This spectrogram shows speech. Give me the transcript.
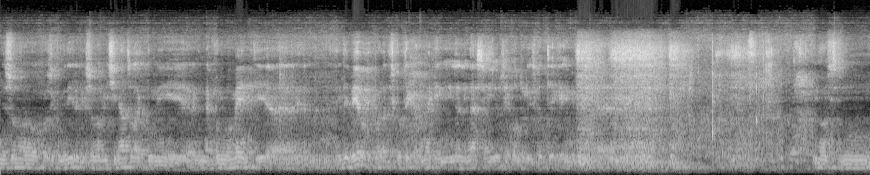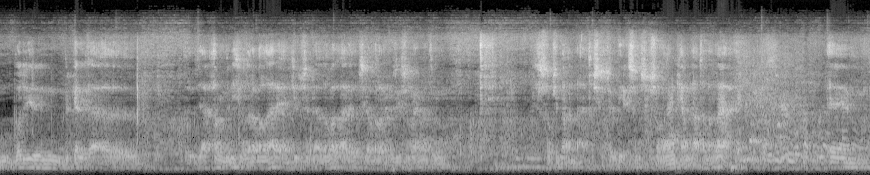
ne sono, così come dire, mi sono avvicinato ad alcuni, in alcuni momenti eh, ed è vero che poi la discoteca non è che in linea di massima io sia contro le discoteche, eh, non mm, voglio dire, per carità, eh, fanno benissimo andare a anche io sono andato a ballare, non si va a ballare così, sono andato sono sempre andato, si per dire, sono, sono anche andato a ballare. Ehm,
